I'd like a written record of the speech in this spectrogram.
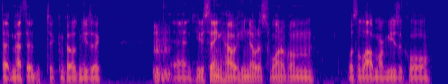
that method to compose music Mhm. and he was saying how he noticed one of them was a lot more musical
